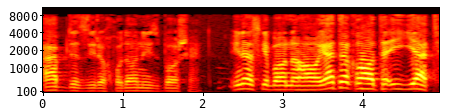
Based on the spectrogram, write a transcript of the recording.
عبد زیر خدا نیز باشد؟ این است که با نهایت قاطعیت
